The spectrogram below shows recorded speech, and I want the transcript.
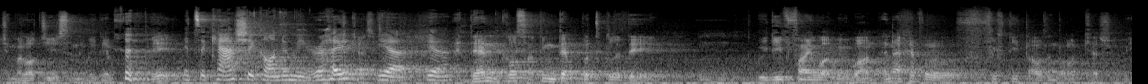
gemologist and everything it's a cash economy, right? Cash yeah, yeah. And then because I think that particular day we did find what we want and I have a fifty thousand dollar cash with me.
